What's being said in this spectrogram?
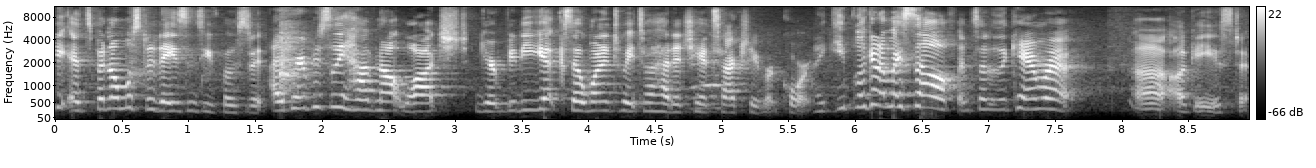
It's been almost a day since you posted it. I purposely have not watched your video yet because I wanted to wait till I had a chance to actually record. I keep looking at myself instead of the camera. Uh, I'll get used to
